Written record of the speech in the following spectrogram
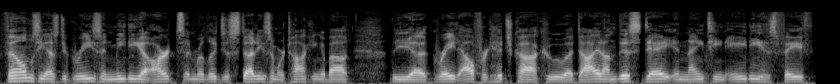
films. He has degrees in media arts and religious studies, and we're talking about the uh, great Alfred Hitchcock, who uh, died on this day in 1980. His faith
